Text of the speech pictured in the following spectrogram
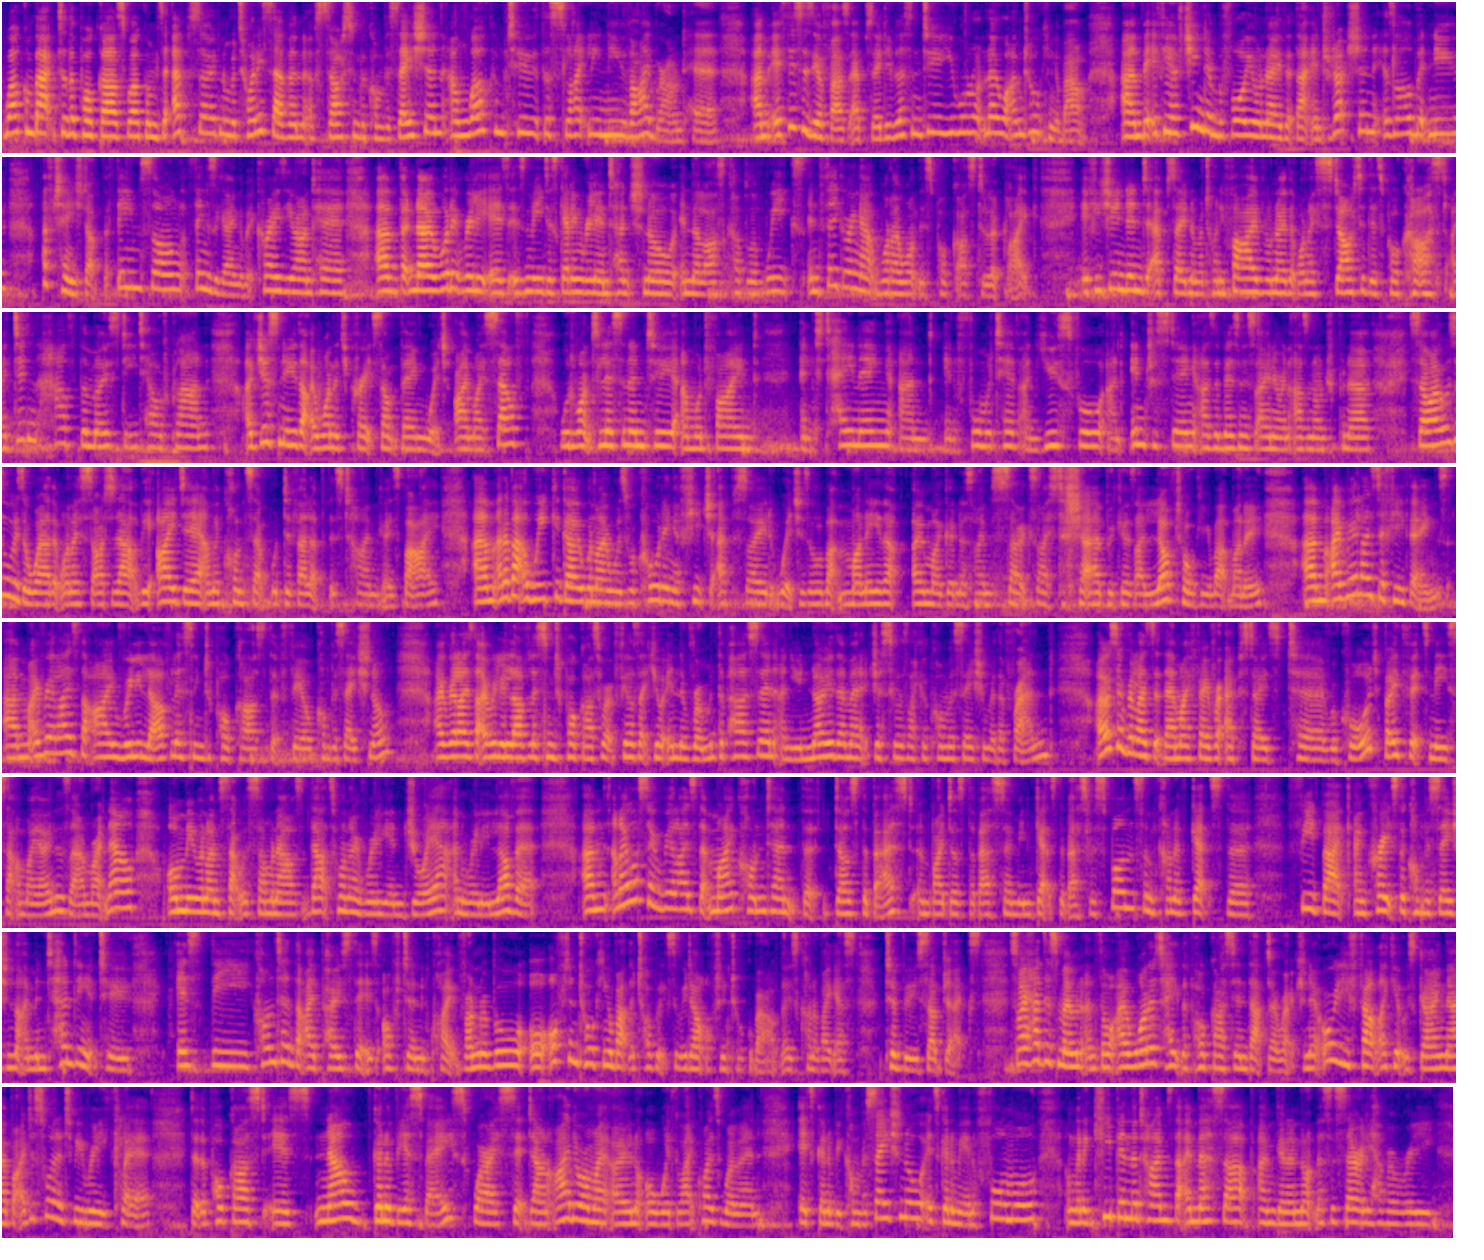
Welcome back to the podcast. Welcome to episode number 27 of Starting the Conversation, and welcome to the slightly new vibe around here. Um, if this is your first episode you've listened to, you will not know what I'm talking about. Um, but if you have tuned in before, you'll know that that introduction is a little bit new. I've changed up the theme song, things are going a bit crazy around here. Um, but no, what it really is, is me just getting really intentional in the last couple of weeks in figuring out what I want this podcast to look like. If you tuned in to episode number 25, you'll know that when I started this podcast, I didn't have the the most detailed plan. I just knew that I wanted to create something which I myself would want to listen into and would find entertaining and informative and useful and interesting as a business owner and as an entrepreneur. So I was always aware that when I started out, the idea and the concept would develop as time goes by. Um, and about a week ago, when I was recording a future episode, which is all about money, that oh my goodness, I'm so excited to share because I love talking about money, um, I realized a few things. Um, I realized that I really love love listening to podcasts that feel conversational. I realize that I really love listening to podcasts where it feels like you're in the room with the person and you know them and it just feels like a conversation with a friend. I also realize that they're my favorite episodes to record, both if it's me sat on my own as I am right now, or me when I'm sat with someone else. That's when I really enjoy it and really love it. Um, and I also realized that my content that does the best, and by does the best, I mean gets the best response and kind of gets the feedback and creates the conversation that I'm intending it to is the content that I post that is often quite vulnerable or often talking about the topics that we don't often talk about, those kind of, I guess, taboo subjects. So I had this moment and thought, I want to take the podcast in that direction. It already felt like it was going there, but I just wanted to be really clear that the podcast is now going to be a space where I sit down either on my own or with likewise women. It's going to be conversational, it's going to be informal. I'm going to keep in the times that I mess up. I'm going to not necessarily have a really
